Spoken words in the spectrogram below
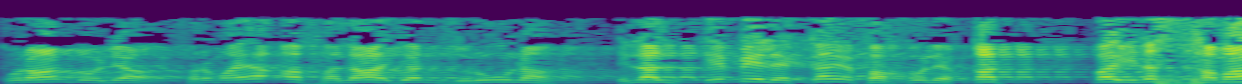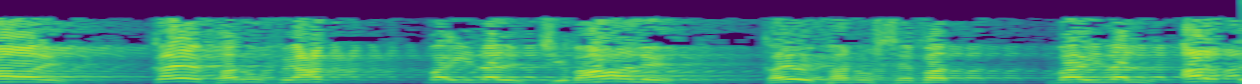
قرآن بولیا، فرمایا، افلا ینظرون الى الابل كيف خلقت والى السماء كيف رفعت والى الجبال كيف نصبت والى الارض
